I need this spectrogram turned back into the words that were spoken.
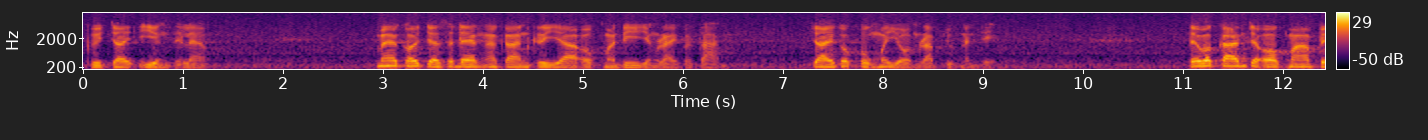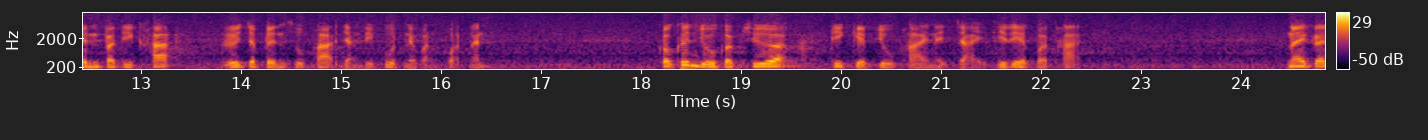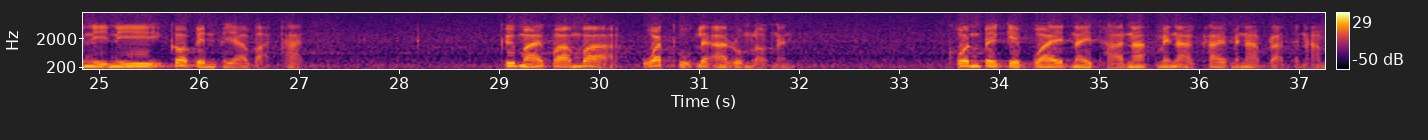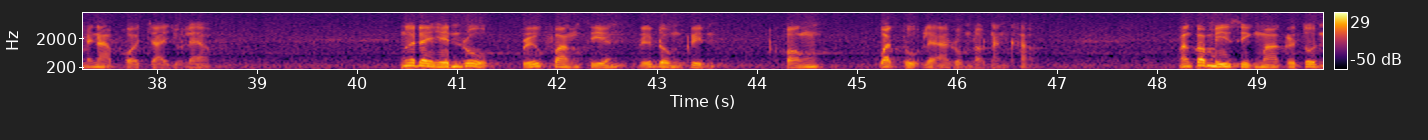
คือใจเอียงเสียแล้ว แม้เขาจะแสดงอาการกริยาออกมาดีอย่างไรก็ตาม ใจก็คงไม่ยอมรับอยู่นั่นเอง แต่ว่าการจะออกมาเป็นปฏิฆะหรือจะเป็นสุภะอย่างที่พูดในวันก่อนนั้น ก็ขึ้นอยู่กับเชื้อที่เก็บอยู่ภายในใจที่เรียกว่าธาตุในกรณีนี้ก็เป็นพยาบาทธาตุคือหมายความว่าวัตถุและอารมณ์เหล่านั้น คนไปเก็บไว้ในฐานะไม่น่าใคร่ไม่น่าปรารถนาไม่น่าพอใจอยู่แล้ว เมื่อได้เห็นรูปหรือฟังเสียงหรือดมกลิ่นของวัตถุและอารมณ์เหล่านั้นเข้า มันก็มีสิ่งมากระตุ้น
